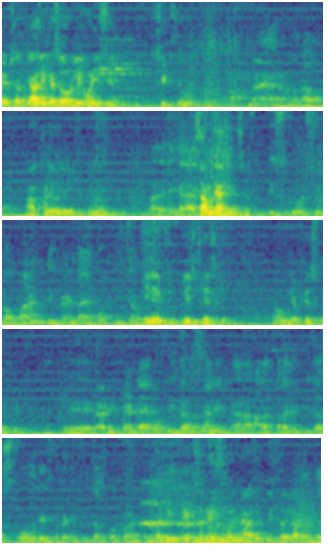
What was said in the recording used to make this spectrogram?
फ्रेंड सर क्या लिखे सर? ओरली वहीं से सीट से वहीं। हाँ खड़े हो जाइए। सामने आ जाइए सर. इन्हें प्लीज़ फेस करो। हाँ उन्हें फेस करके। ये different type of यानी अलग तरह के teachers. को जिस तरह के teachers. को appoint मतलब डिफरेंट से नहीं समझ में किस तरह का ऐसे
